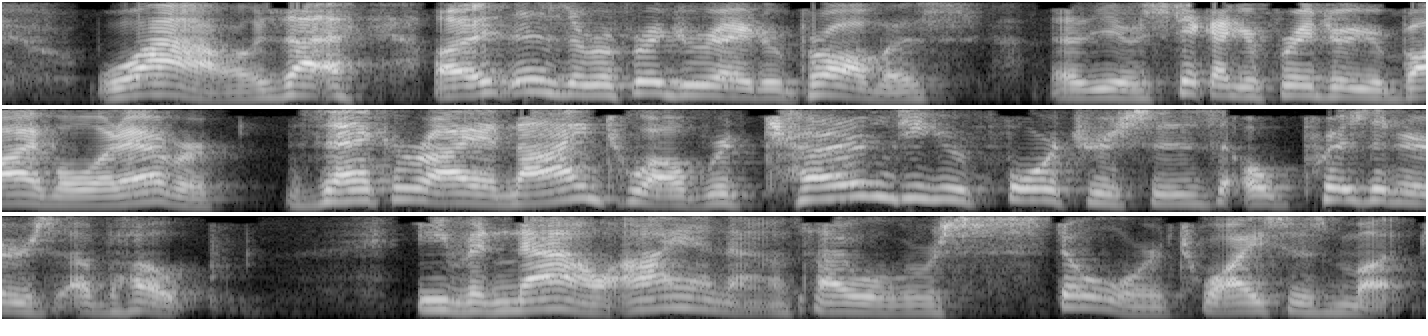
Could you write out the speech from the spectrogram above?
wow, is that, uh, this is a refrigerator promise uh, you know, stick on your fridge or your Bible, whatever. Zechariah 9:12, return to your fortresses, O prisoners of hope. even now I announce I will restore twice as much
